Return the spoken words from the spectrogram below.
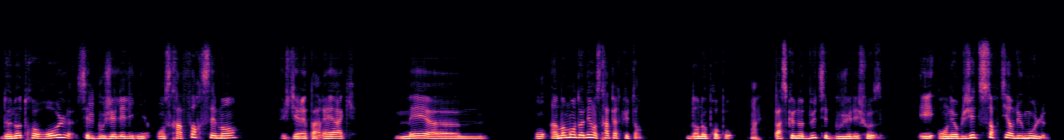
de notre rôle, c'est de mm. bouger les lignes. On sera forcément, je dirais pas réac, mais euh, à un moment donné, on sera percutant dans nos propos, parce que notre but, c'est de bouger les choses. Et on est obligé de sortir du moule.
